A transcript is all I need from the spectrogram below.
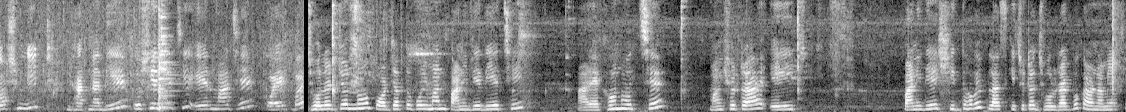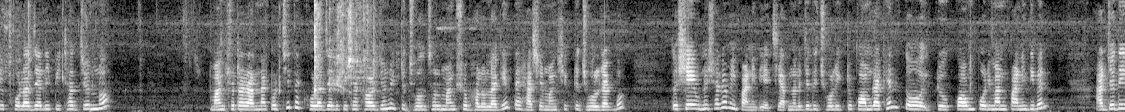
দশ মিনিট ঢাকনা দিয়ে কষিয়ে নিয়েছি। এর মাঝে কয়েকবার ঝোলের জন্য পর্যাপ্ত পরিমাণ পানি দিয়ে দিয়েছি। আর এখন হচ্ছে মাংসটা এই পানি দিয়ে সিদ্ধ হবে প্লাস কিছুটা ঝোল রাখব, কারণ আমি আজকে খোলা জালি পিঠার জন্য মাংসটা রান্না করছি, তাই খোলা জালি পিঠা খাওয়ার জন্য একটু ঝোল ঝোল মাংস ভালো লাগে, তাই হাঁসের মাংস একটু ঝোল রাখব। তো সেই অনুসারে আমি পানি দিয়েছি। আপনারা যদি ঝোল একটু কম রাখেন, তো একটু কম পরিমাণ পানি দিবেন। আর যদি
